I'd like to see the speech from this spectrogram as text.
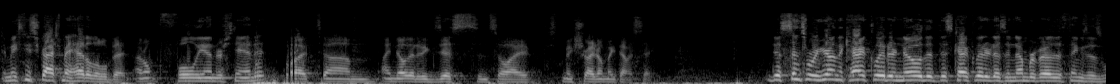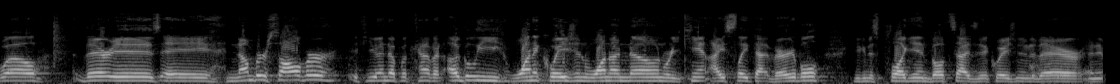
It makes me scratch my head a little bit. I don't fully understand it, but um, I know that it exists, and so I just make sure I don't make that mistake just since we're here on the calculator, know that this calculator does a number of other things as well. There is a number solver. If you end up with kind of an ugly one equation, one unknown, where you can't isolate that variable, you can just plug in both sides of the equation into there, and it,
